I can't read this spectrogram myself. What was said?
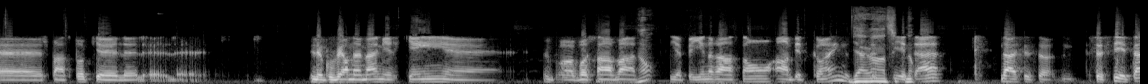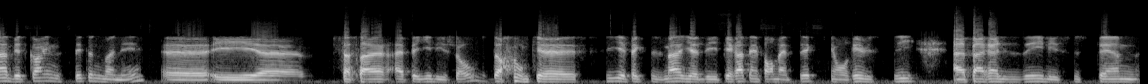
Euh, je pense pas que le, le, le- le gouvernement américain euh, va, va s'en vanter. Il a payé une rançon en Bitcoin. Garanti Ceci non. étant, non, c'est ça. Ceci étant, Bitcoin, c'est une monnaie euh, et ça sert à payer des choses. Donc, euh, si effectivement il y a des pirates informatiques qui ont réussi à paralyser les systèmes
